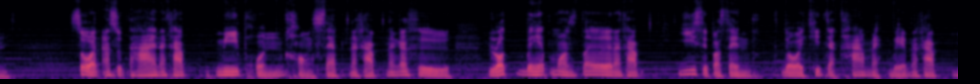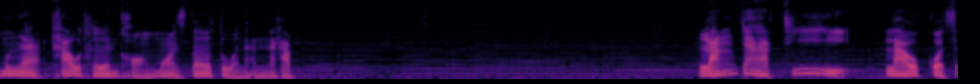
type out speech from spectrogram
10%ส่วนอันสุดท้ายนะครับมีผลของเซฟนะครับนั่นก็คือลดเบฟมอนสเตอร์นะครับ20%โดยคิดจากค่าแม็กเบฟนะครับเมื่อเข้าเทิร์นของมอนสเตอร์ตัวนั้นนะครับหลังจากที่เรากดส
